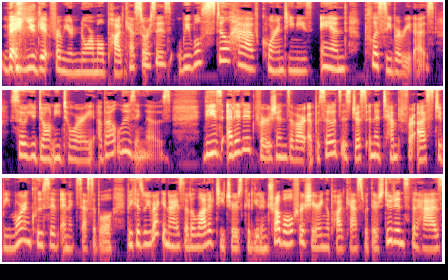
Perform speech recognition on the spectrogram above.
that you get from your normal podcast sources, we will still have quarantinis and placeboritas, so you don't need to worry about losing those. These edited versions of our episodes is just an attempt for us to be more inclusive and accessible because we recognize that a lot of teachers could get in trouble for sharing a podcast with their students that has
